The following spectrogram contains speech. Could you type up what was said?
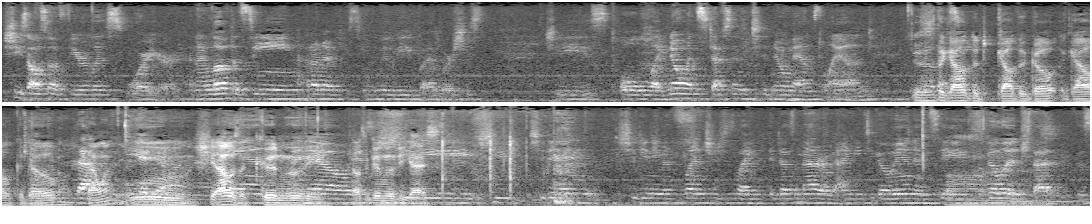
she's also a fearless warrior, and I love the scene. I don't know if you've seen the movie, but where she's she's told like no one steps into no man's land. Is this the Gal Gal Gadot? Gal Gadot? That- That one? yeah, yeah. Ooh, she, that was a good movie. know, That was a good movie, she, guys. She she didn't she didn't even flinch. She's like, it doesn't matter. I need to go in and save the village that this.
